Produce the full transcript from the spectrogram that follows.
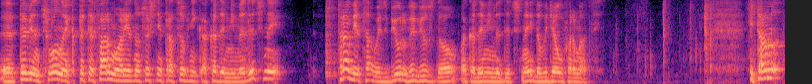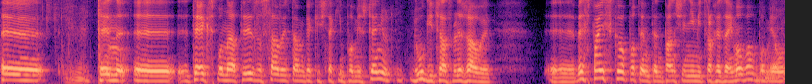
E, Pewien członek PT Farmu, ale jednocześnie pracownik Akademii Medycznej, prawie cały zbiór wywiózł do Akademii Medycznej, do Wydziału Farmacji. I tam e, ten, e, te eksponaty zostały tam w jakimś takim pomieszczeniu, długi czas leżały bezpańsko, potem ten pan się nimi trochę zajmował, bo miał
